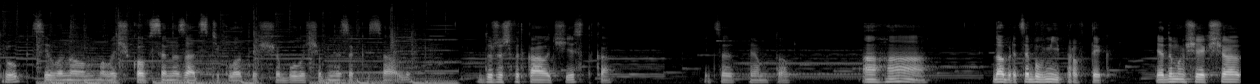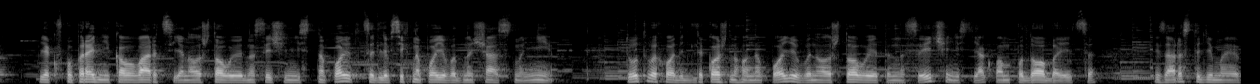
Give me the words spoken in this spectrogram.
трубці воно молочко все назад стекло, те, що було, щоб не закисало. Дуже швидка очистка. І це прям топ. Ага. Добре, це був мій провтик. Я думав, що якщо, як в попередній кавоварці, я налаштовую насиченість напою, то це для всіх напоїв одночасно. Ні. Тут виходить, для кожного напою ви налаштовуєте насиченість, як вам подобається. І зараз тоді ми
